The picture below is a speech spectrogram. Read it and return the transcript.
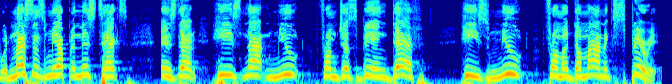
What messes me up in this text is that he's not mute from just being deaf, he's mute from a demonic spirit.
